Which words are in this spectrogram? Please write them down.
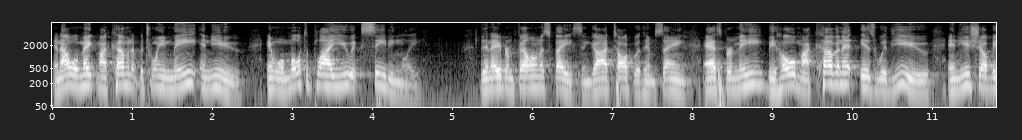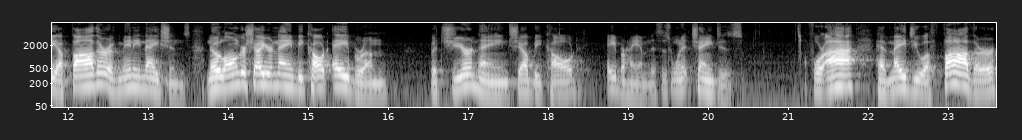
And I will make my covenant between me and you, and will multiply you exceedingly. Then Abram fell on his face, and God talked with him, saying, As for me, behold, my covenant is with you, and you shall be a father of many nations. No longer shall your name be called Abram, but your name shall be called Abraham. This is when it changes. For I have made you a father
